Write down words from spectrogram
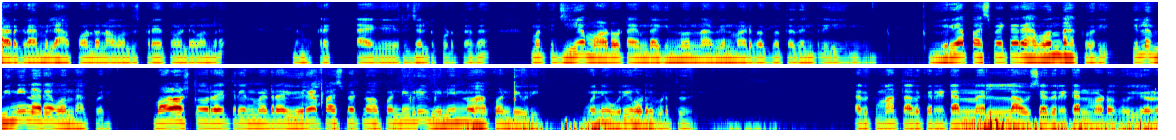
ಎರಡು ಗ್ರಾಮಲ್ಲಿ ಹಾಕ್ಕೊಂಡು ನಾವು ಒಂದು ಸ್ಪ್ರೇ ತೊಗೊಂಡೇವಂದ್ರೆ ನಮ್ಗೆ ಕರೆಕ್ಟಾಗಿ ರಿಸಲ್ಟ್ ಕೊಡ್ತದೆ. ಮತ್ತು ಜಿ ಎ ಮಾಡೋ ಟೈಮ್ದಾಗ ಇನ್ನೊಂದು ನಾವೇನು ಮಾಡ್ಬೇಕು ಗೊತ್ತದೇನು ರೀ ಯೂರಿಯಾ ಪಾಸ್ಪೇಟರೇ ಒಂದು ಹಾಕೋರಿ. ಇಲ್ಲ, ವಿನಿನರೇ ಒಂದು ಹಾಕೋರಿ. ಭಾಳಷ್ಟು ರೈತರು ಏನು ಮಾಡ್ರೆ, ಯೂರಿಯಾ ಪಾಸ್ಪೇಟ್ನೂ ಹಾಕ್ಕೊಂಡಿವ್ರಿ ವಿನಿನ್ನೂ ಹಾಕ್ಕೊಂಡಿವ್ರಿ ಮನೆ ಉರಿ ಹೊಡೆದು ಬಿಡ್ತದೆ ರೀ. ಅದಕ್ಕೆ ಮತ್ತು ಅದಕ್ಕೆ ರಿಟರ್ನ್ ಎಲ್ಲ ಔಷಧ ರಿಟರ್ನ್ ಮಾಡೋದು ಏಳು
